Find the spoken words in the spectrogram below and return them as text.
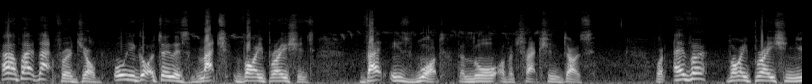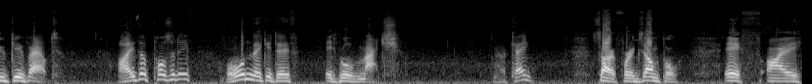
How about that for a job? All you've got to do is match vibrations. That is what the law of attraction does whatever vibration you give out, either positive or negative, it will match. Okay? So, for example, if I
